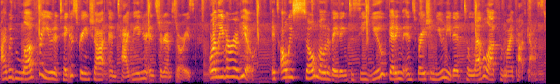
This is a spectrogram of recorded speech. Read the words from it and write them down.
I would love for you to take a screenshot and tag me in your Instagram stories or leave a review. It's always so motivating to see you getting the inspiration you needed to level up from my podcast.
